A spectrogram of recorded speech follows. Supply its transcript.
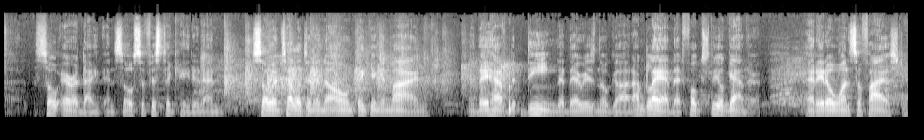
uh, so erudite and so sophisticated and so intelligent in their own thinking and mind they have deemed that there is no God. I'm glad that folks still gather at 801 Sophia Street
